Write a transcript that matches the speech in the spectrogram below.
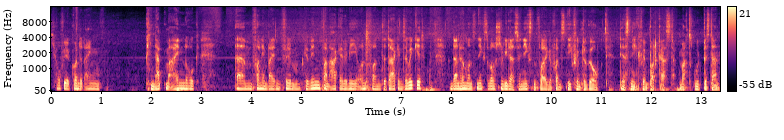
Ich hoffe, ihr konntet einen knappen Eindruck ähm, von den beiden Filmen gewinnen, von Academy und von The Dark and the Wicked. Und dann hören wir uns nächste Woche schon wieder zur nächsten Folge von Sneak Film To Go, der Sneak Film Podcast. Macht's gut, bis dann.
